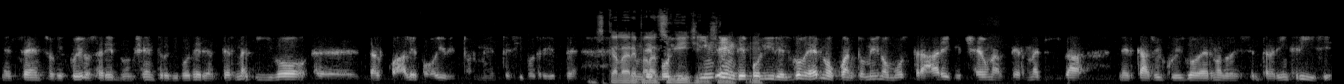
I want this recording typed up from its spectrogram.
nel senso che quello sarebbe un centro di potere alternativo eh, dal quale poi eventualmente si potrebbe scalare Palazzo Chigi, in, indebolire il governo o quantomeno mostrare che c'è un'alternativa nel caso in cui il governo dovesse entrare in crisi.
